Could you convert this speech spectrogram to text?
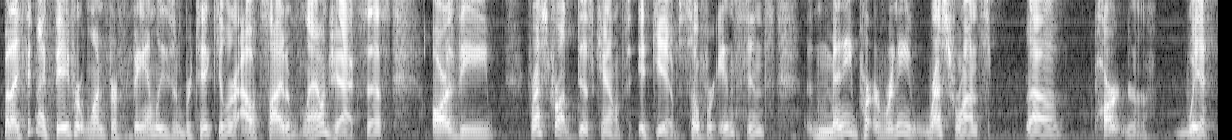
But I think my favorite one for families in particular, outside of lounge access, are the restaurant discounts it gives. So, for instance, many many restaurants uh, partner with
